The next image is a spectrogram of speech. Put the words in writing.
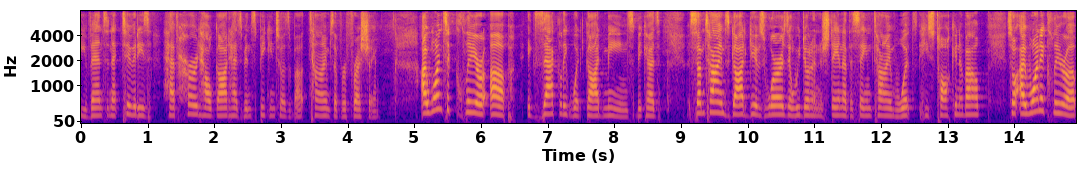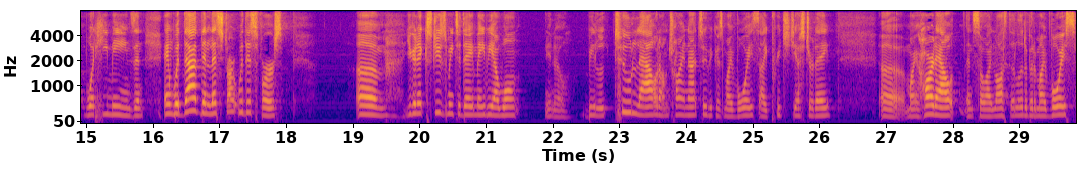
events and activities have heard how God has been speaking to us about times of refreshing. I want to clear up exactly what God means because sometimes God gives words and we don't understand at the same time what He's talking about. So I want to clear up what He means. And, and with that, then let's start with this first. Um, you're going to excuse me today. Maybe I won't, you know, be too loud. I'm trying not to because my voice, I preached yesterday, uh, my heart out, and so I lost a little bit of my voice.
